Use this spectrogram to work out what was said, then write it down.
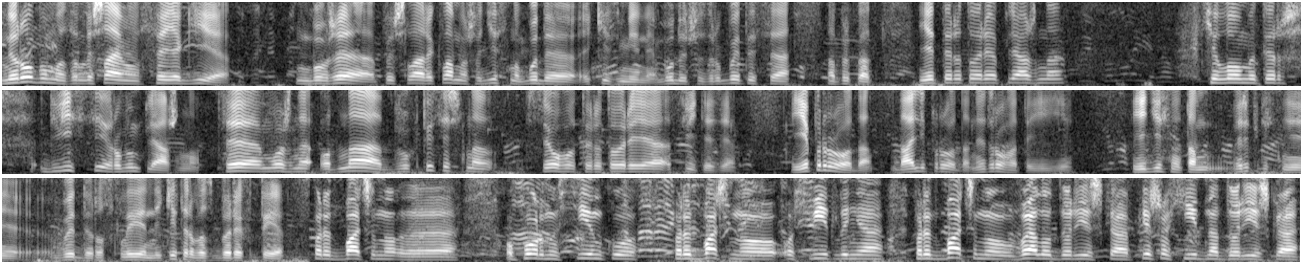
не робимо, залишаємо все як є. Бо вже пішла реклама, що дійсно буде якісь зміни. Будуть щось робитися. Наприклад, є територія пляжна, кілометр 200, робимо пляжну. Це можна одна двохтисячна всього територія світязя. Є природа, далі природа, не трогати її. Є дійсно там рідкісні види рослин, які треба зберегти. Передбачено е, опорну стінку, передбачено освітлення, передбачено велодоріжка, пішохідна доріжка.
